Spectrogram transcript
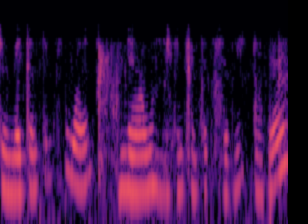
So we made something for one. Now we're making something for the other.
